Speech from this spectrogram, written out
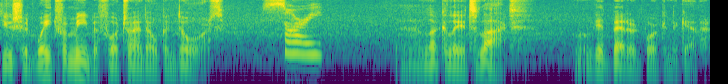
You should wait for me before trying to open doors. Sorry. Uh, luckily, it's locked. We'll get better at working together.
